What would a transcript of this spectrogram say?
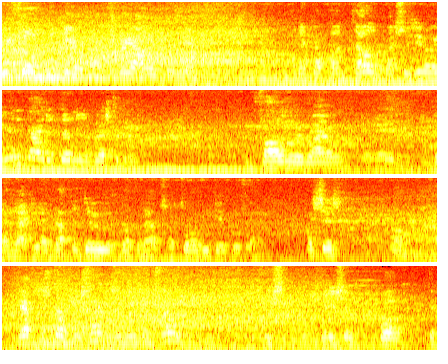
we filmed in here about three hours with him. And I kept on telling him, I said, you know, you're the guy that done the investigating. Followed her around and, and done that. He had nothing to do with nothing else. That's all he did was that. I says, um, half the stuff you said isn't even true. He, s- and he said, well, if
